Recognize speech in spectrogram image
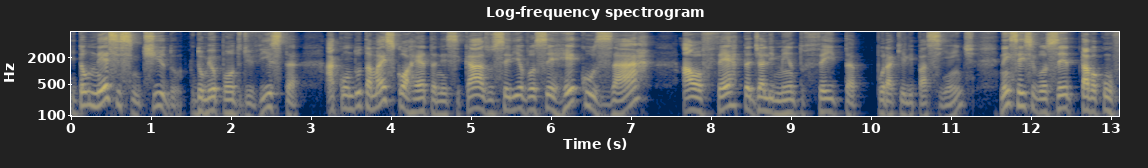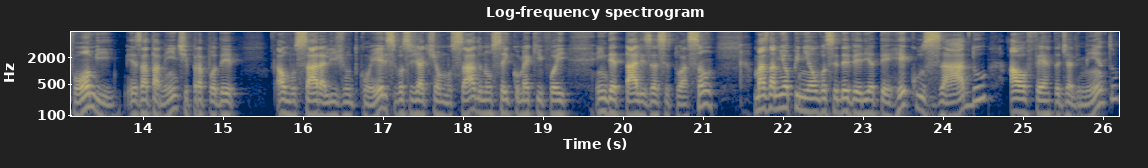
Então, nesse sentido, do meu ponto de vista, a conduta mais correta nesse caso seria você recusar a oferta de alimento feita por aquele paciente. Nem sei se você estava com fome exatamente para poder almoçar ali junto com ele, se você já tinha almoçado, não sei como é que foi em detalhes a situação, mas na minha opinião você deveria ter recusado a oferta de alimento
